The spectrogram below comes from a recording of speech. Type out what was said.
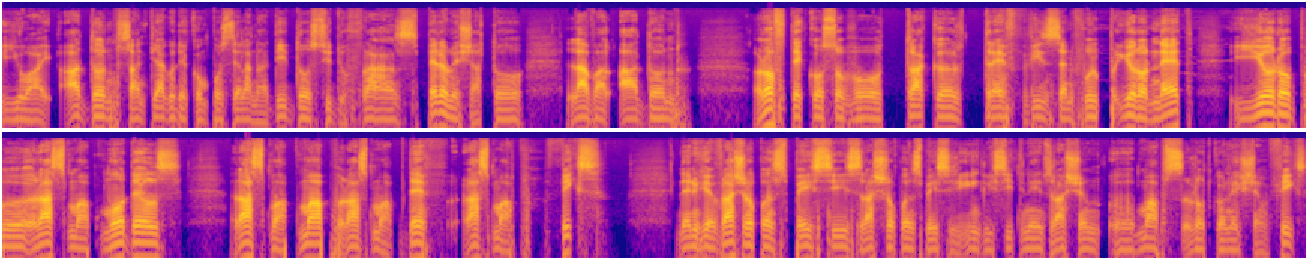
UI add-on, Santiago de Compostela Nadido, Sud de France, Perele Chateau, Laval add-on, Rofte Kosovo, Tracker, Tref, Vincent Fur, Euronet, Europe uh, RASMAP models, RASMAP map, RASMAP def, RASMAP fix, then you have Russian open spaces, Russian open spaces, English city names, Russian uh, maps, road connection fix,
